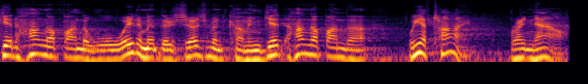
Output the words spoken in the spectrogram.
get hung up on the, well, wait a minute, there's judgment coming. Get hung up on the, we have time right now.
